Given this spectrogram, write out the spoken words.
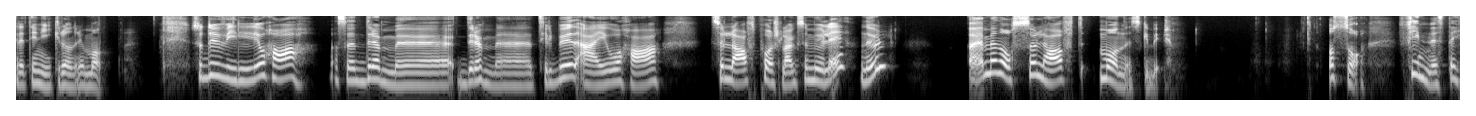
39 kroner i måneden. Så du vil jo ha Altså, drømme, drømmetilbud er jo å ha så lavt påslag som mulig, null, men også lavt månedsgebyr. Og så finnes det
